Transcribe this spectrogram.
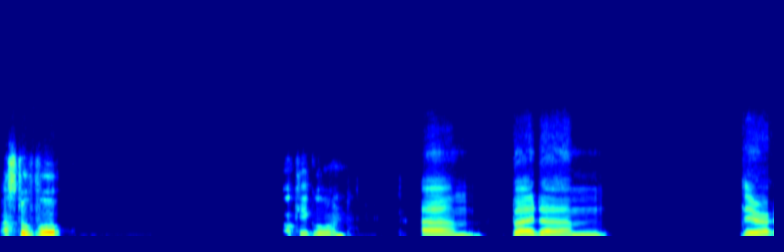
First of all, okay, go on. um, but um, there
